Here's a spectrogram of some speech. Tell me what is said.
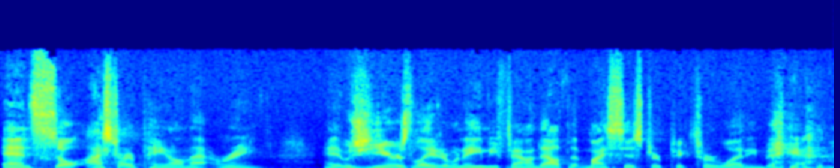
And so I started paying on that ring. And it was years later when Amy found out that my sister picked her wedding band.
